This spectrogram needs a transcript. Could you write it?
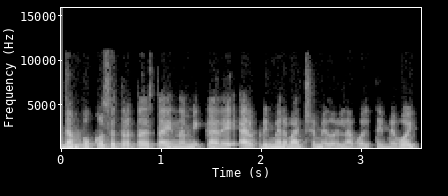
Tampoco se trata de esta dinámica de al primer bache me doy la vuelta y me voy.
